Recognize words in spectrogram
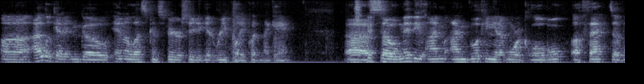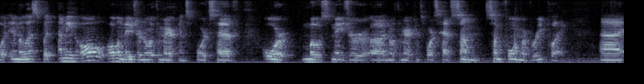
Uh, I look at it and go MLS conspiracy to get replay put in the game. Uh, so maybe I'm I'm looking at a more global effect of what MLS, but I mean all all the major North American sports have, or most major uh, North American sports have some some form of replay, uh,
